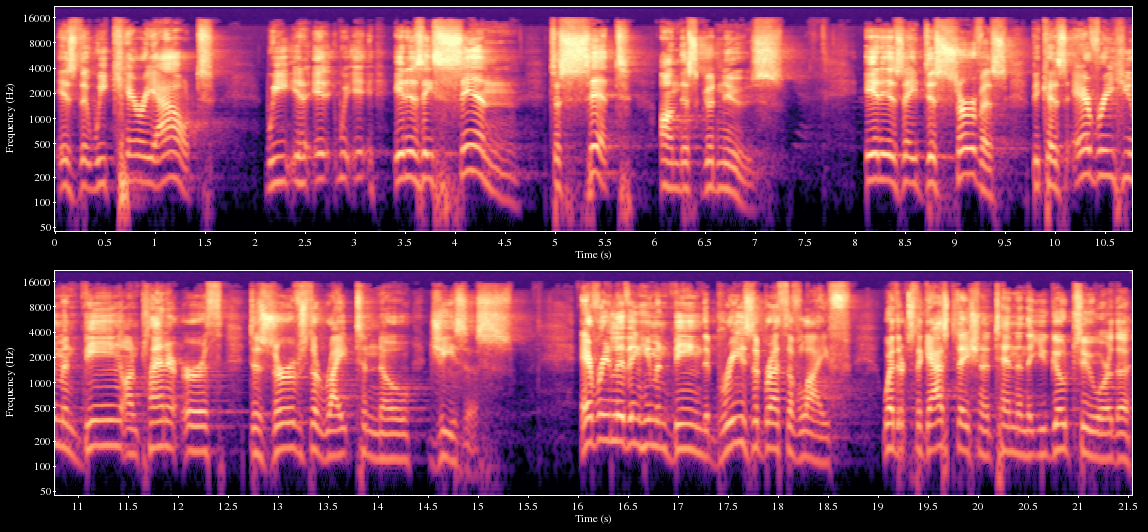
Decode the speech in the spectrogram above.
is that we carry out. We, it, it, it is a sin to sit on this good news. It is a disservice because every human being on planet Earth deserves the right to know Jesus. Every living human being that breathes the breath of life whether it's the gas station attendant that you go to or the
